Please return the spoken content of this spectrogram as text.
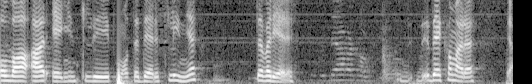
Og hva er egentlig måte deres linje? Det varierer. Det, det kan være Ja.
